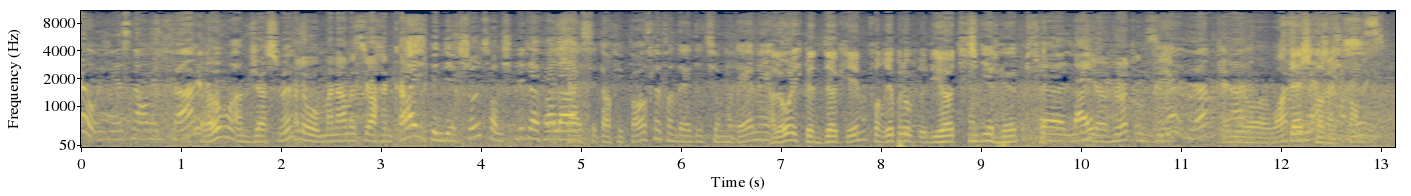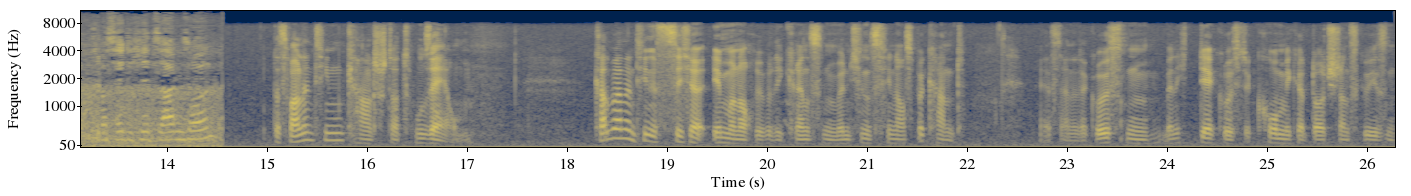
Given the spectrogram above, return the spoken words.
Hallo, hier ist Naomi Körn. Hello, I'm Jeff Smith. Hallo, mein Name ist Joachim Kapp. Hi, ich bin Dirk Schulz vom Splitter Ich Verlag. heiße David Basler von der Edition Moderne. Hallo, ich bin Dirk Rehm von Reprodukt und ihr hört Und ihr hört Äh, live. Ihr hört und seht Ihr hört And gerade Comics. Comics. Was hätte ich jetzt sagen sollen? Das Valentin Karlstadt Museum. Karl Valentin ist sicher immer noch über die Grenzen Münchens hinaus bekannt. Er ist einer der größten, wenn nicht der größte Komiker Deutschlands gewesen.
